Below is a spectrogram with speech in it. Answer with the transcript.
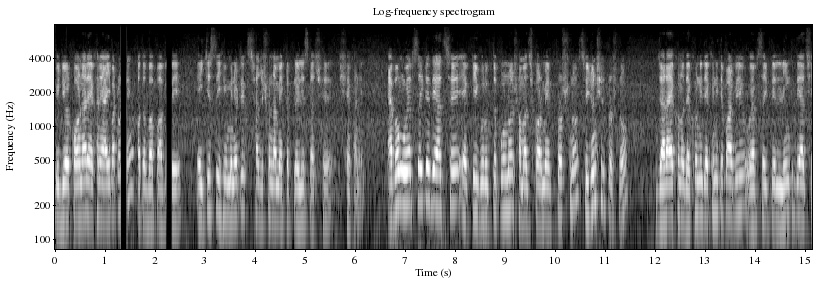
ভিডিওর কর্নারে এখানে আই বাটনে অথবা পাবে এইচএসসি হিউম্যানিটিক্স সাজেশন নামে একটা প্লেলিস্ট আছে সেখানে। এবং ওয়েবসাইটে দেওয়া আছে একটি গুরুত্বপূর্ণ সমাজকর্মের প্রশ্ন, সৃজনশীল প্রশ্ন। যারা এখনও দেখনি, দেখে নিতে পারবে। ওয়েবসাইটের লিংক দেওয়া আছে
